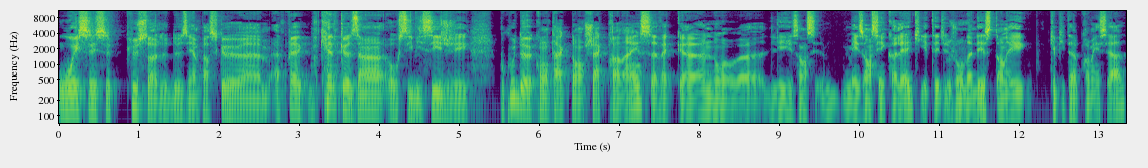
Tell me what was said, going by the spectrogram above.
Oui, c'est plus ça le deuxième parce que euh, après quelques ans au CBC, j'ai beaucoup de contacts dans chaque province avec euh, nos, euh, les mes anciens collègues qui étaient des mm-hmm. journalistes dans les capitales provinciales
